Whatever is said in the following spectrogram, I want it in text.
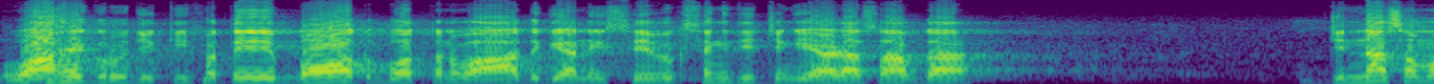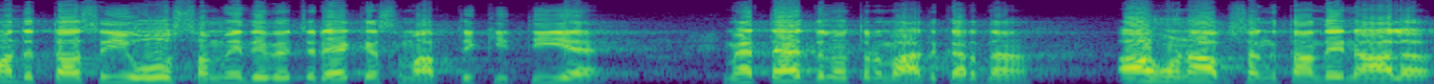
ਵਾਹਿਗੁਰੂ ਜੀ ਕੀ ਫਤਿਹ। ਬਹੁਤ ਬਹੁਤ ਧੰਨਵਾਦ ਗਿਆਨੀ ਸੇਵਕ ਸਿੰਘ ਜੀ ਚੰਗਿਆੜਾ ਸਾਹਿਬ ਦਾ। ਜਿੰਨਾ ਸਮਾਂ ਦਿੱਤਾ ਸੀ, ਉਸ ਸਮੇਂ ਦੇ ਵਿੱਚ ਰਹਿ ਕੇ ਸਮਾਪਤੀ ਕੀਤੀ ਹੈ। ਮੈਂ ਤਹਿ ਦਿਲੋਂ ਧੰਨਵਾਦ ਕਰਦਾ। ਆ ਹੁਣ ਆਪ ਸੰਗਤਾਂ ਦੇ ਨਾਲ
